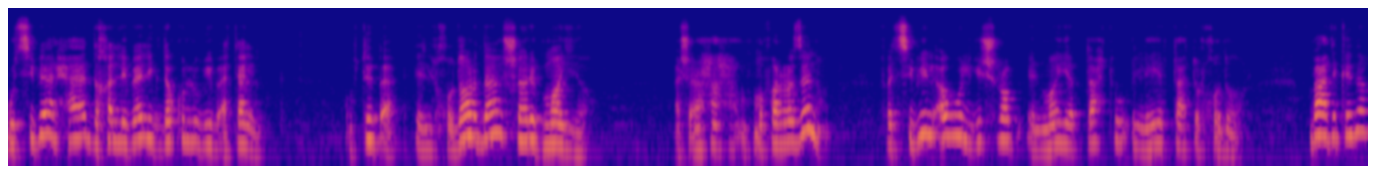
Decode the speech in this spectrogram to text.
وتسيبيها لحد خلي بالك ده كله بيبقى تلج. وبتبقى الخضار ده شارب مية. عشان مفرزينها. فتسيبيه الأول يشرب المية بتاعته اللي هي بتاعت الخضار. بعد كده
